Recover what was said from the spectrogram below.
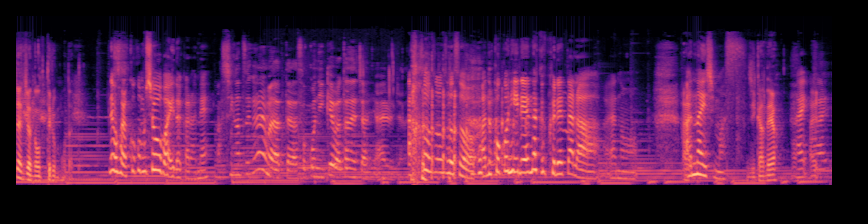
ちゃんちは乗ってるもんだって。でもほら、ここも商売だからね。あ4月ぐらいまでだったらそこに行けば種ちゃんに会えるんじゃない？あ、そうそうそうそう。あの、ここに連絡くれたら、あの、はい案内します。時間だよ。はい。はいはい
